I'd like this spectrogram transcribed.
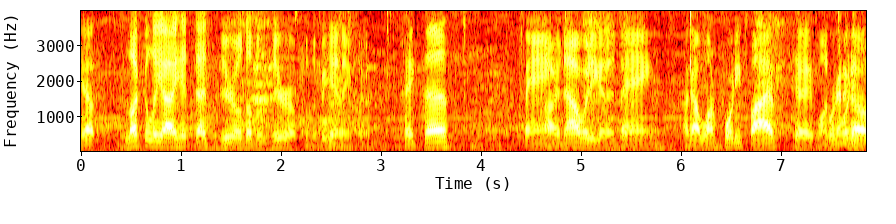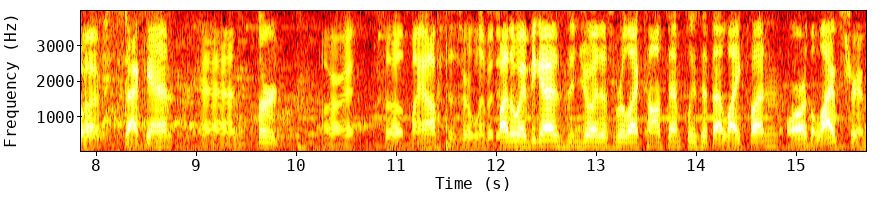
Yep. Luckily, I hit that zero double zero from the beginning. Yes. Take this. Bang. All right, now what are you gonna do? Bang. I got 145. Okay, 145. We're gonna go second and third. All right, so my options are limited. By the way, if you guys enjoy this roulette content, please hit that like button or the live stream.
